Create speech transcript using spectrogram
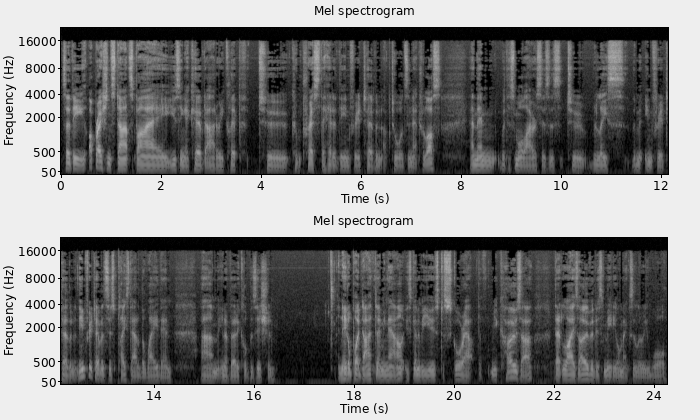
So the operation starts by using a curved artery clip to compress the head of the inferior turbinate up towards the natural os, and then with the small iris scissors to release the inferior turbinate. The inferior turbinate is just placed out of the way then um, in a vertical position. A needle point diathermy now is going to be used to score out the mucosa that lies over this medial maxillary wall.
